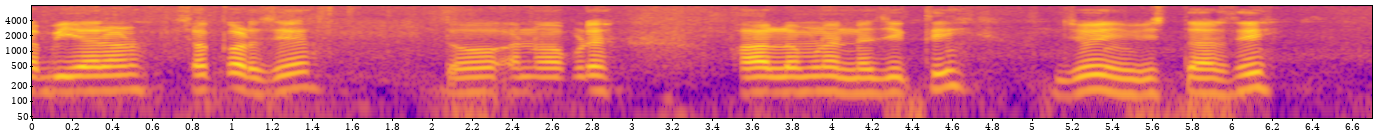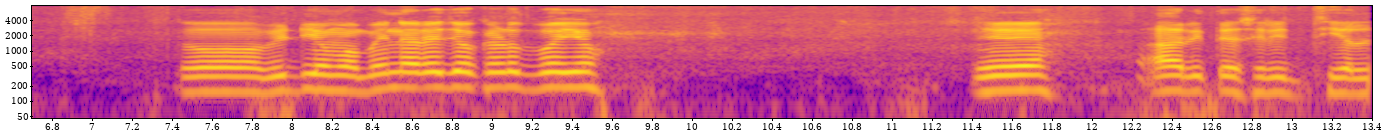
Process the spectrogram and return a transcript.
આ બિયારણ સકળ છે. તો આનો આપણે ફાલ હમણાં નજીકથી જોઈ વિસ્તારથી. તો વિડીયોમાં બન્યા રહેજો ખેડૂત ભાઈઓ. એ આ રીતે સિરીજ થયેલ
